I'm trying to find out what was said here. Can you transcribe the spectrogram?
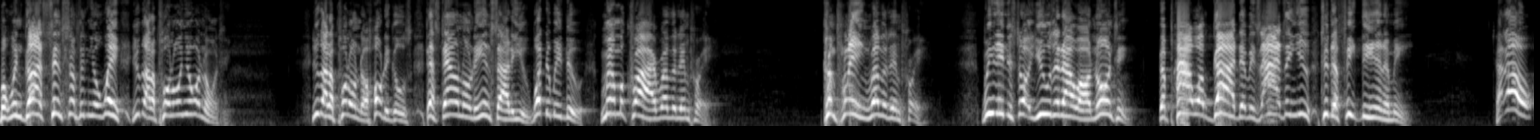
But when God sends something your way, you got to put on your anointing. You got to put on the Holy Ghost that's down on the inside of you. What do we do? Remember, cry rather than pray. Complain rather than pray. We need to start using our anointing the power of God that resides in you to defeat the enemy. Hello?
